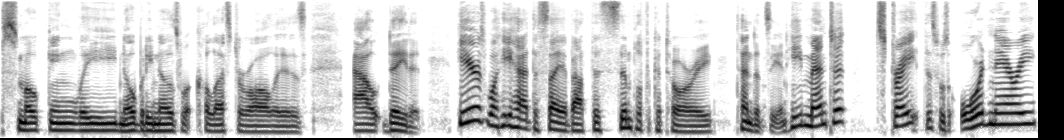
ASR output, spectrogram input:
smokingly, nobody knows what cholesterol is, outdated. Here's what he had to say about this simplificatory tendency. And he meant it straight. This was ordinary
